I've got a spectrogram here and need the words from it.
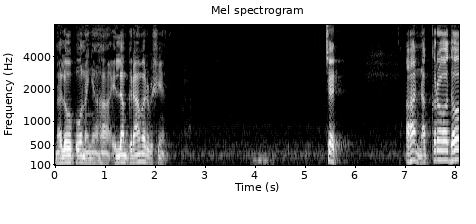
நலோபோ நயா எல்லாம் கிராமர் விஷயம் அது சரி ஆஹா நக்ரோதோ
